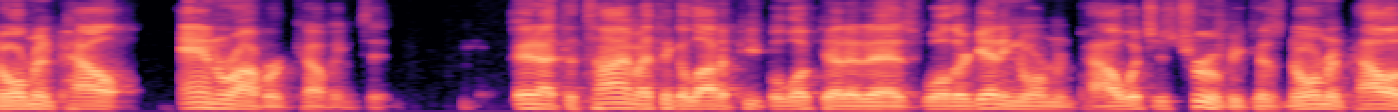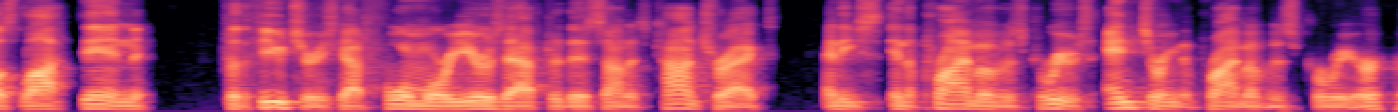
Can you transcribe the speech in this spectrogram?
Norman Powell and Robert Covington. And at the time, I think a lot of people looked at it as well, they're getting Norman Powell, which is true because Norman Powell is locked in for the future. He's got four more years after this on his contract, and he's in the prime of his career. He's entering the prime of his career,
